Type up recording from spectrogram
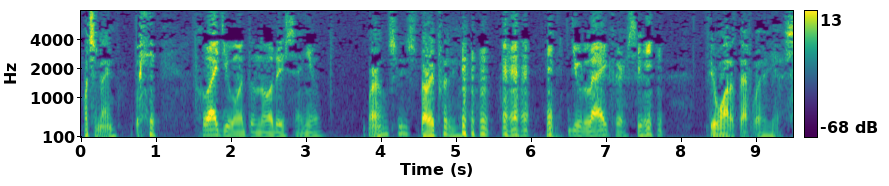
What's her name? Why do you want to know this, senor? Well, she's very pretty. you like her, si? if you want it that way, yes.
